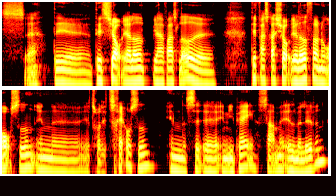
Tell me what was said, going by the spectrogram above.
Så det, det er sjovt. Jeg lavede, jeg har faktisk lavet, øh, det er faktisk ret sjovt. Jeg lavede for nogle år siden, en, øh, jeg tror det er tre år siden, en, øh, en IPA sammen med Elma Eleven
